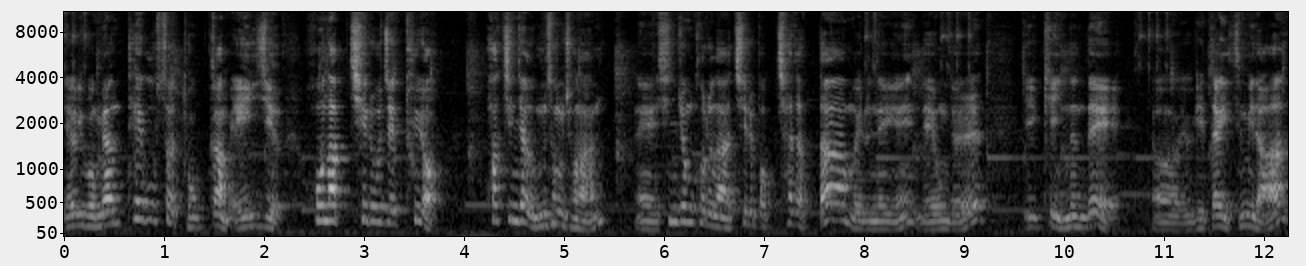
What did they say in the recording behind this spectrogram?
여기 보면 태국서 독감, 에이즈, 혼합 치료제 투여, 확진자 음성 전환, 네, 신종 코로나 치료법 찾았다. 뭐 이런 내용들 이렇게 있는데 어, 여기 딱 있습니다.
